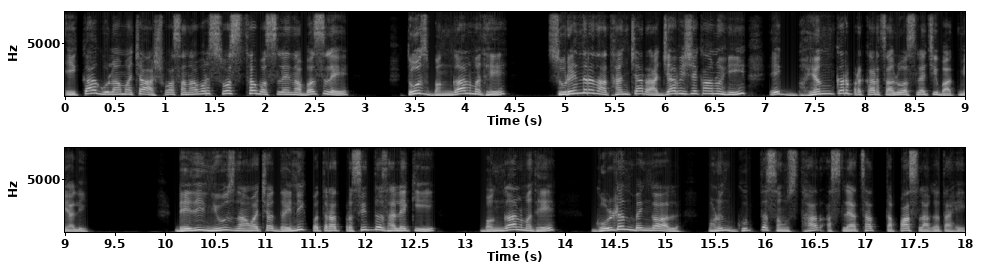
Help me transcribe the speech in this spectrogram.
एका गुलामाच्या आश्वासनावर स्वस्थ बसले ना बसले तोच बंगालमध्ये सुरेंद्रनाथांच्या राज्याभिषेकानंही एक भयंकर प्रकार चालू असल्याची बातमी आली. डेली न्यूज नावाच्या दैनिक पत्रात प्रसिद्ध झाले की बंगालमध्ये गोल्डन बेंगाल म्हणून गुप्त संस्था असल्याचा तपास लागत आहे.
